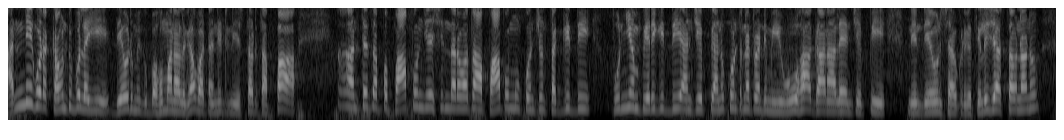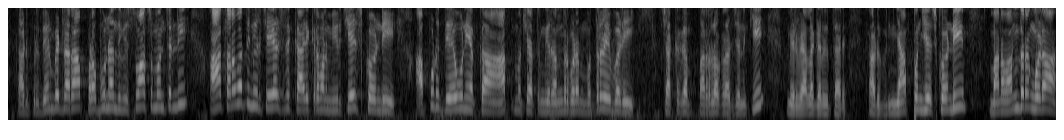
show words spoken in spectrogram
అన్నీ కూడా కౌంటబుల్ అయ్యి దేవుడు మీకు బహుమానాలుగా వాటన్నిటిని ఇస్తాడు తప్ప అంతే తప్ప పాపం చేసిన తర్వాత ఆ పాపము కొంచెం తగ్గిద్ది పుణ్యం పెరిగిద్ది అని చెప్పి అనుకుంటున్నటువంటి మీ ఊహాగానాలే అని చెప్పి నేను దేవుని సేవకుడిగా తెలియజేస్తా ఉన్నాను. కాబట్టి ప్రతి దేవుని పెట్టారా ప్రభు నందు విశ్వాసం ఉంచండి. ఆ తర్వాత మీరు చేయాల్సిన కార్యక్రమాలు మీరు చేసుకోండి. అప్పుడు దేవుని యొక్క ఆత్మచేత మీరు అందరూ కూడా ముద్ర వేయబడి చక్కగా పరలోక రాజ్యానికి మీరు వెళ్ళగలుగుతారు. కాబట్టి జ్ఞాపకం చేసుకోండి. మనం అందరం కూడా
